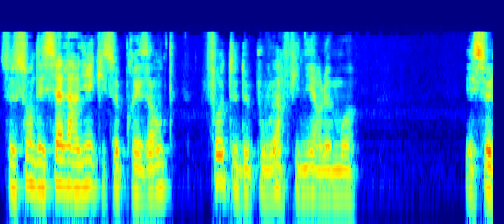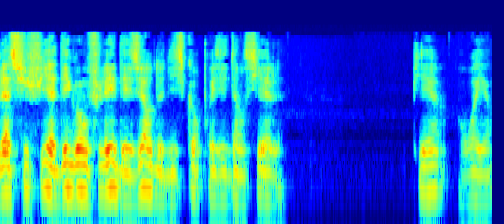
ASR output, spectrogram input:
ce sont des salariés qui se présentent, faute de pouvoir finir le mois. Et cela suffit à dégonfler des heures de discours présidentiels. Pierre Royan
